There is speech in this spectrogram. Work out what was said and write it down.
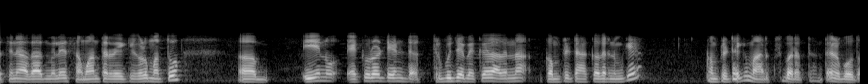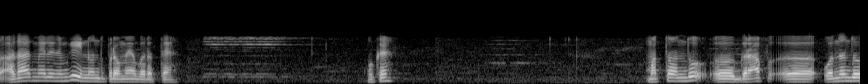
ರಚನೆ ಅದಾದಮೇಲೆ ಸಮಾಂತರ ರೇಖೆಗಳು ಮತ್ತು ಏನು ಅಕ್ಯುರೇಟ್ ಏನು ತ್ರಿಭುಜ ಬೇಕಾದ್ರೆ ಅದನ್ನು ಕಂಪ್ಲೀಟ್ ಹಾಕಿದ್ರೆ ನಿಮಗೆ ಕಂಪ್ಲೀಟಾಗಿ ಮಾರ್ಕ್ಸ್ ಬರುತ್ತೆ ಅಂತ ಹೇಳ್ಬೋದು. ಅದಾದಮೇಲೆ ನಿಮಗೆ ಇನ್ನೊಂದು ಪ್ರಮೇಯ ಬರುತ್ತೆ. ಓಕೆ ಮತ್ತೊಂದು ಗ್ರಾಫ್ ಒಂದೊಂದು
